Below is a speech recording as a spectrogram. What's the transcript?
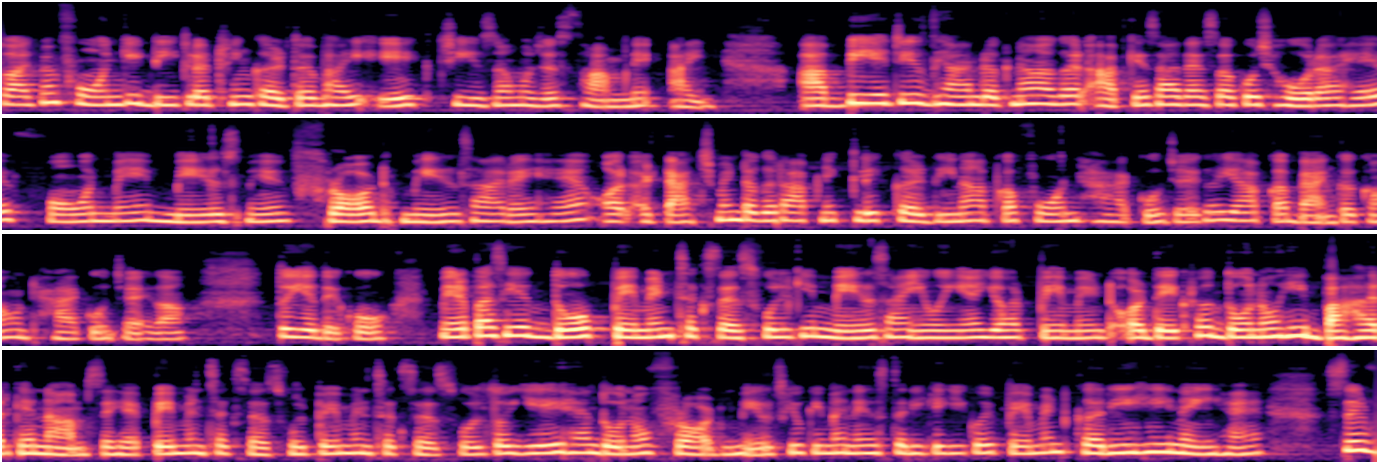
तो आज मैं फ़ोन की डी करते हुए भाई एक चीज़ ना मुझे सामने आई। आप भी ये चीज़ ध्यान रखना, अगर आपके साथ ऐसा कुछ हो रहा है फ़ोन में मेल्स में फ्रॉड मेल्स आ रहे हैं और अटैचमेंट अगर आपने क्लिक कर दी ना, आपका फ़ोन हैक हो जाएगा या आपका बैंक अकाउंट हैक हो जाएगा। तो ये देखो, मेरे पास ये दो पेमेंट सक्सेसफुल की मेल्स आई हुई हैं योर पेमेंट और देख लो दोनों ही बाहर के नाम से है पेमेंट सक्सेसफुल पेमेंट सक्सेसफुल तो ये हैं दोनों फ्रॉड मेल्स क्योंकि मैंने इस तरीके की कोई पेमेंट करी ही नहीं है। सिर्फ़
